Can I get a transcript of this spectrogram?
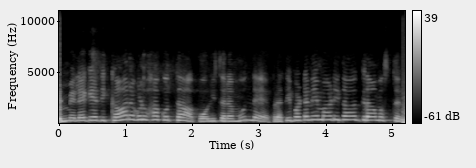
ಎಂಎಲ್ಎಗೆ ಅಧಿಕಾರಗಳು ಹಾಕುತ್ತಾ ಪೊಲೀಸರ ಮುಂದೆ ಪ್ರತಿಭಟನೆ ಮಾಡಿದ ಗ್ರಾಮಸ್ಥರು.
